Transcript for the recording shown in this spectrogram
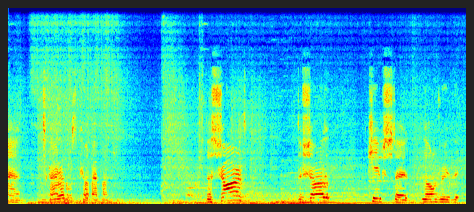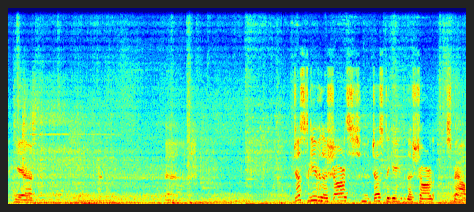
And Skywrath was killed by a punch. The shard, the shard keeps the laundry here. Uh, just give the shards, just to give the shard spell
